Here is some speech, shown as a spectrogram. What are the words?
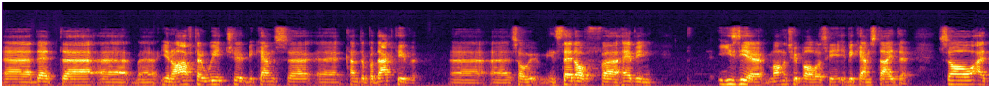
uh, that uh, uh, you know after which it becomes uh, uh, counterproductive. Uh, so instead of having easier monetary policy, it becomes tighter. So I,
